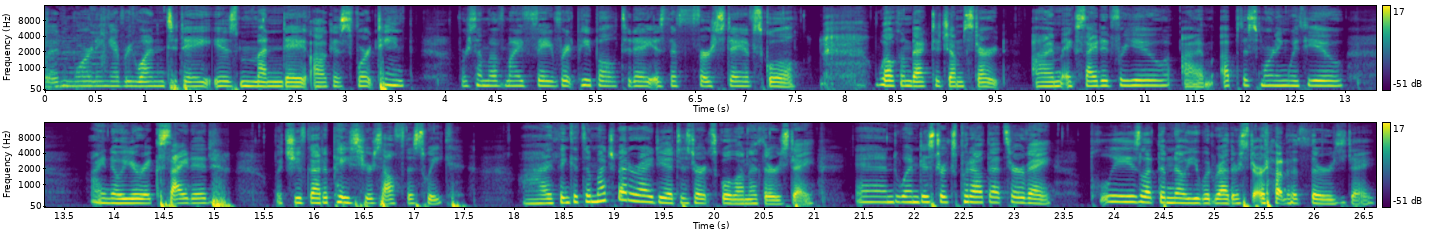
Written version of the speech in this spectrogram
Good morning, everyone. Today is Monday, August 14th. For some of my favorite people, today is the first day of school. Welcome back to Jumpstart. I'm excited for you. I'm up this morning with you. I know you're excited, but you've got to pace yourself this week. I think it's a much better idea to start school on a Thursday. And when districts put out that survey, please let them know you would rather start on a Thursday.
